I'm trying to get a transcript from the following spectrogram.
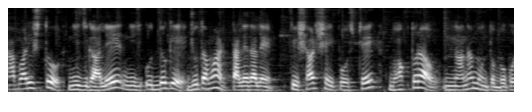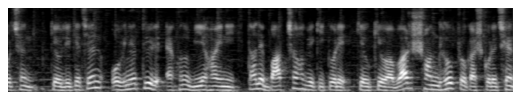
না পারিস তো, নিজ গালে, নিজ উদ্যোগে জুতামার তালে তালে। টিশার সেই পোস্টে ভক্তরাও নানা মন্তব্য করছেন। কেউ লিখেছেন, অভিনেত্রীর এখনও বিয়ে হয়নি, তাহলে বাচ্চা হবে কি করে? কেউ কেউ আবার সন্দেহ প্রকাশ করেছেন।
